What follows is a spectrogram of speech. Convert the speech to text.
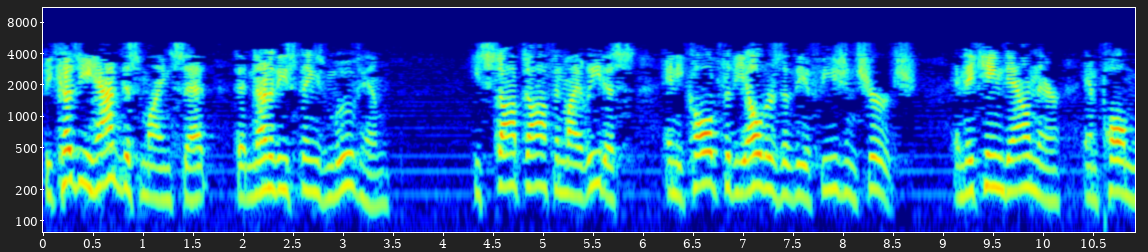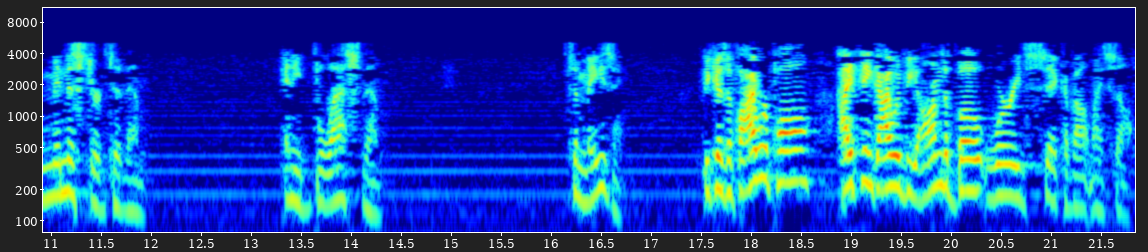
because he had this mindset that none of these things move him, he stopped off in Miletus and he called for the elders of the Ephesian church. And they came down there and Paul ministered to them. And he blessed them. It's amazing. Because if I were Paul, I think I would be on the boat worried sick about myself.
